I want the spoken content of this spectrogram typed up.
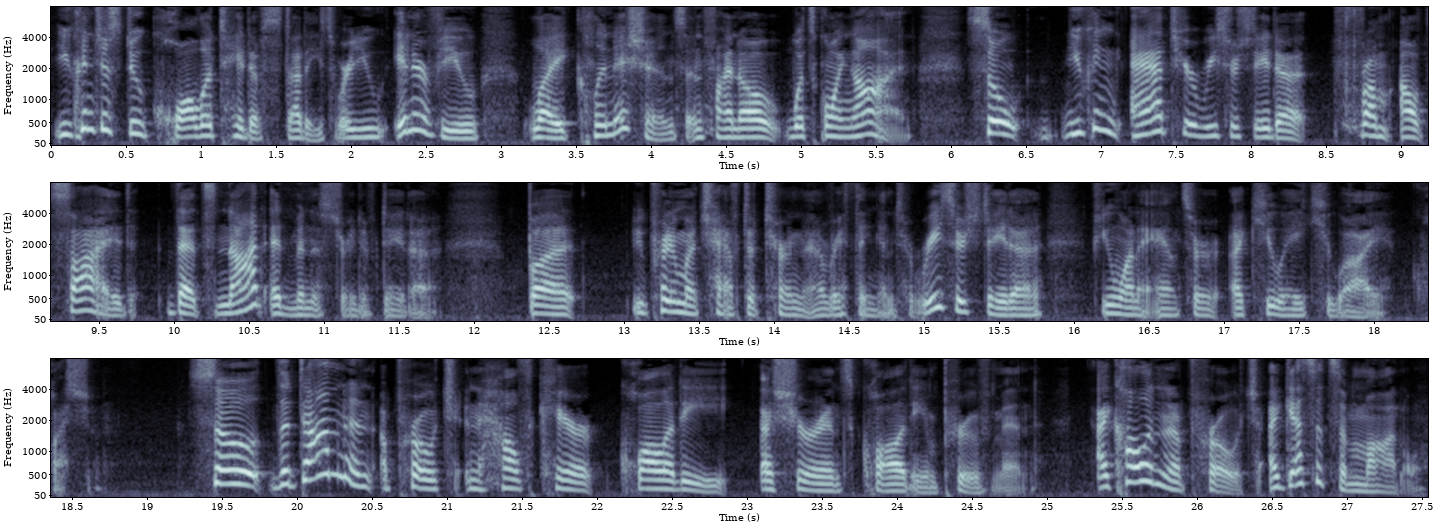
You can just do qualitative studies where you interview like clinicians and find out what's going on. So you can add to your research data from outside that's not administrative data, but you pretty much have to turn everything into research data if you want to answer a QA QI question. So, the dominant approach in healthcare quality assurance, quality improvement I call it an approach. I guess it's a model.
